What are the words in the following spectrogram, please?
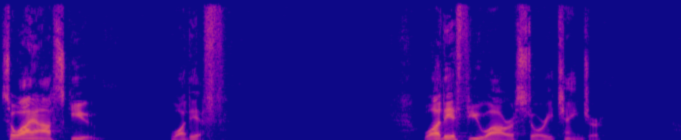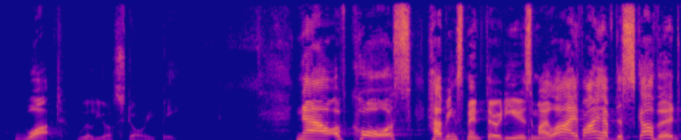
So I ask you, what if? What if you are a story changer? What will your story be? Now, of course, having spent 30 years of my life, I have discovered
